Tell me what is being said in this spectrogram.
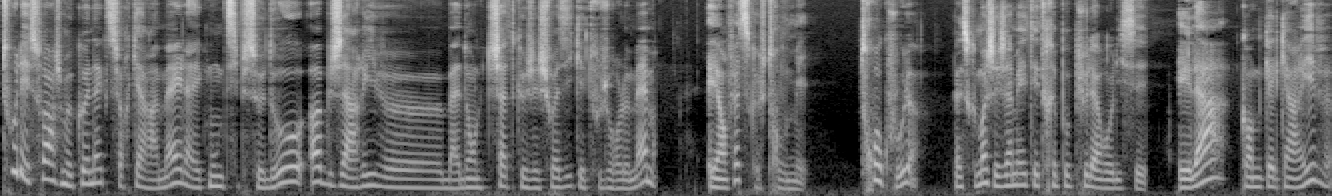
tous les soirs, je me connecte sur Caramel avec mon petit pseudo. Hop, j'arrive bah, dans le chat que j'ai choisi, qui est toujours le même. Et en fait, ce que je trouve mais trop cool, parce que moi, j'ai jamais été très populaire au lycée. Et là, quand quelqu'un arrive,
